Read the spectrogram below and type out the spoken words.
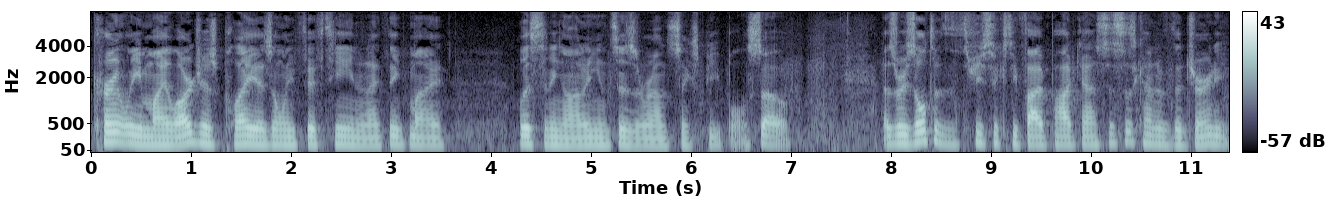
currently my largest play is only 15 and I think my listening audience is around 6 people. So as a result of the 365 podcast, this is kind of the journey.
